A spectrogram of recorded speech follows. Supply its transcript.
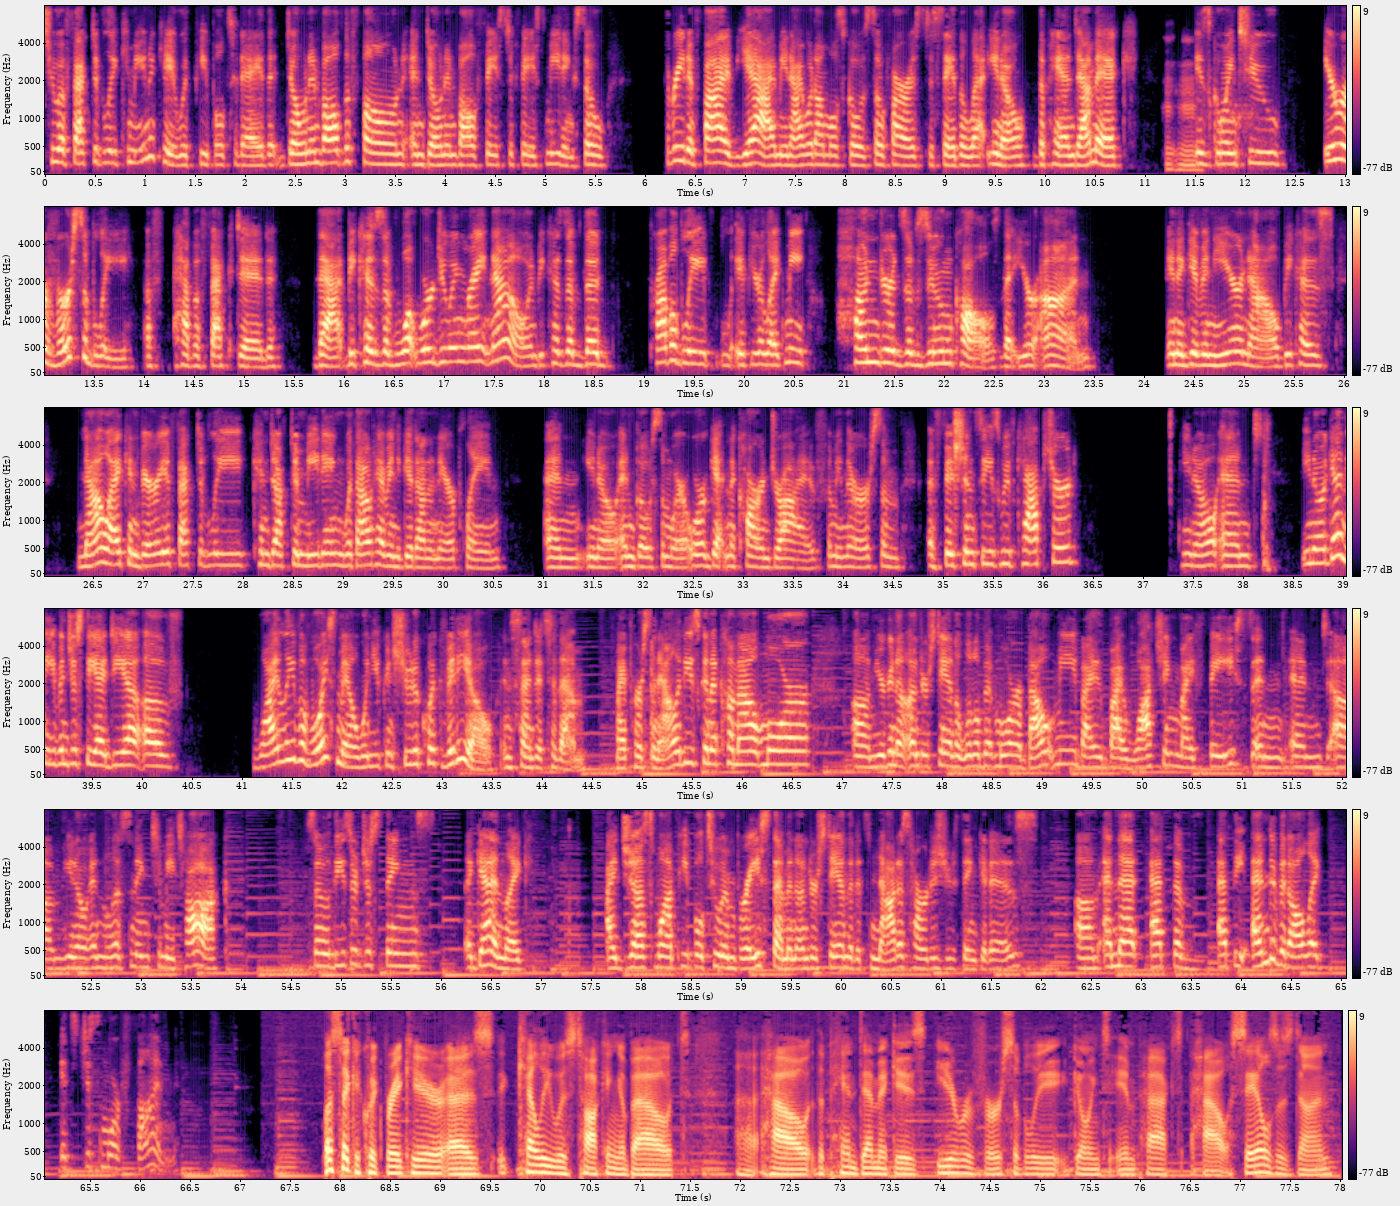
to effectively communicate with people today that don't involve the phone and don't involve face-to-face meetings. So three to five, yeah. I mean, I would almost go so far as to say the you know the pandemic mm-hmm. is going to irreversibly have affected that because of what we're doing right now and because of the probably if you're like me hundreds of zoom calls that you're on in a given year now because now i can very effectively conduct a meeting without having to get on an airplane and you know and go somewhere or get in a car and drive. I mean there are some efficiencies we've captured you know and you know again even just the idea of why leave a voicemail when you can shoot a quick video and send it to them? My personality is going to come out more. Um, you're going to understand a little bit more about me by by watching my face and and um, you know and listening to me talk. So these are just things again like I just want people to embrace them and understand that it's not as hard as you think it is. Um, and that at the at the end of it all, like it's just more fun. Let's take a quick break here as Kelly was talking about uh, how the pandemic is irreversibly going to impact how sales is done.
